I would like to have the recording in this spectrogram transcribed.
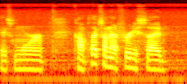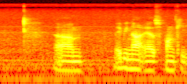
tastes more complex on that fruity side. Um, maybe not as funky,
